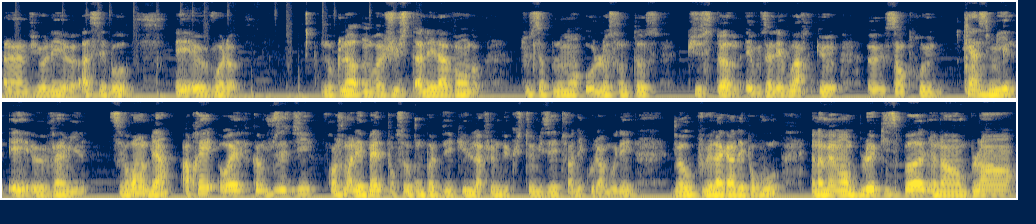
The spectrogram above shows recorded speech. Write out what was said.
Elle a un violet euh, assez beau. Et euh, voilà. Donc là, on va juste aller la vendre tout simplement au Los Santos Custom. Et vous allez voir que euh, c'est entre 15 000 et 20 000. C'est vraiment bien. Après, ouais, comme je vous ai dit, franchement, elle est belle pour ceux qui n'ont pas de véhicule, la flemme de customiser, de faire des couleurs modées. Ben, vous pouvez la garder pour vous. Il y en a même en bleu qui spawn, il y en a en blanc,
